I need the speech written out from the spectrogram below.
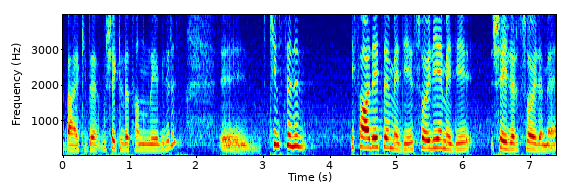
belki de bu şekilde tanımlayabiliriz. Kimsenin ifade edemediği, söyleyemediği şeyleri söyleme,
